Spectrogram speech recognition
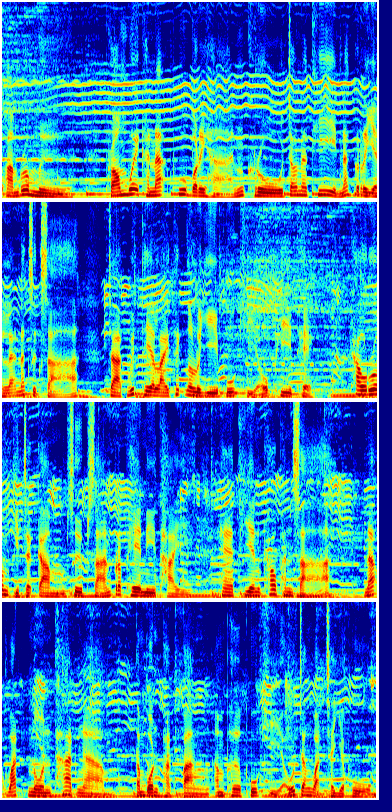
ความร่วมมือ พร้อมด้วยคณะผู้บริหาร ครูเจ้าหน้าที่นักเรียนและนักศึกษา จากวิทยาลัยเทคโนโลยีภูเขียว P-Tech เข้าร่วมกิจกรรม สืบสารประเพณีไทย แห่เทียนเข้าพรรษา ณวัดโนนธาตุงาม ตำบลผักปัง อำเภอภูเขียว จังหวัดชัยภูมิ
